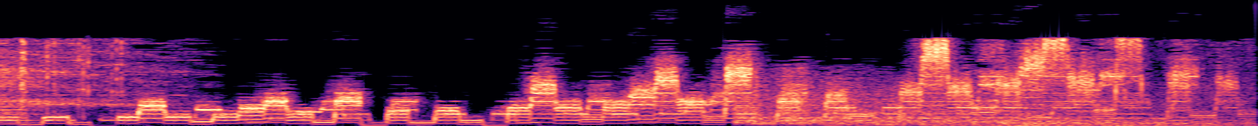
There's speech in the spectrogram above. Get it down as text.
Thank you.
